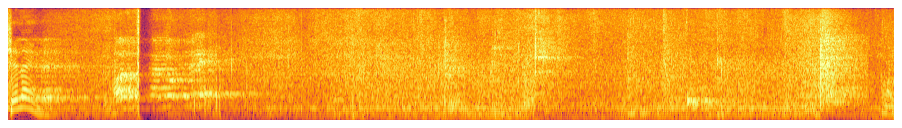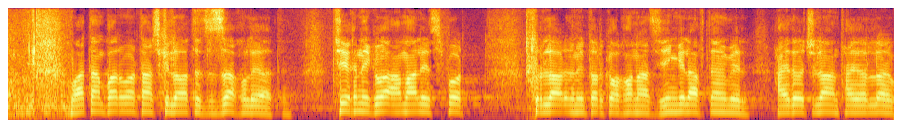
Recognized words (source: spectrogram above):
Keling. Vatanparvar tashkiloti jizzax viloyati. Texnik va amaliy sport turlari unitar korxonasi. Yengil avtomobil haydovchilarini tayyorlov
